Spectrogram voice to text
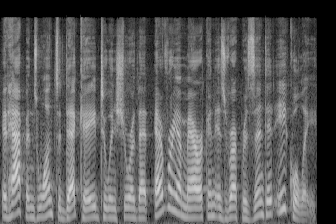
It happens once a decade to ensure that every American is represented equally.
